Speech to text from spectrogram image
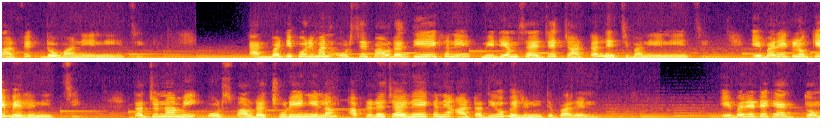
পারফেক্ট ডো বানিয়ে নিয়েছি। এক বাটি পরিমাণ ওটসের পাউডার দিয়ে এখানে মিডিয়াম সাইজের চারটা লেচি বানিয়ে নিয়েছি। এবার এগুলোকে বেলে নিচ্ছি। তার জন্য আমি ওটস পাউডার ছড়িয়ে নিলাম। আপনারা চাইলে এখানে আটা দিয়েও বেলে নিতে পারেন। এবার এটাকে একদম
